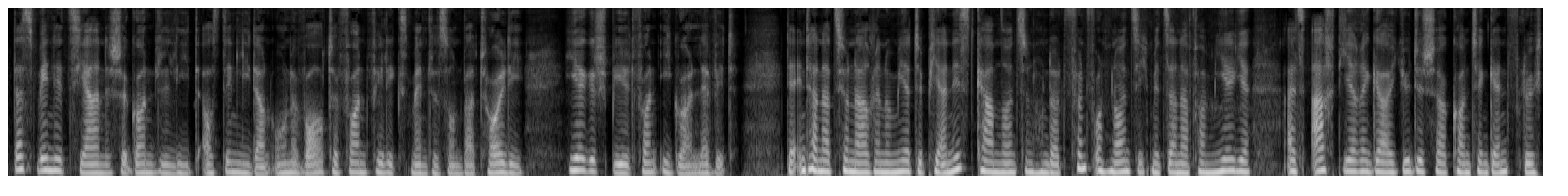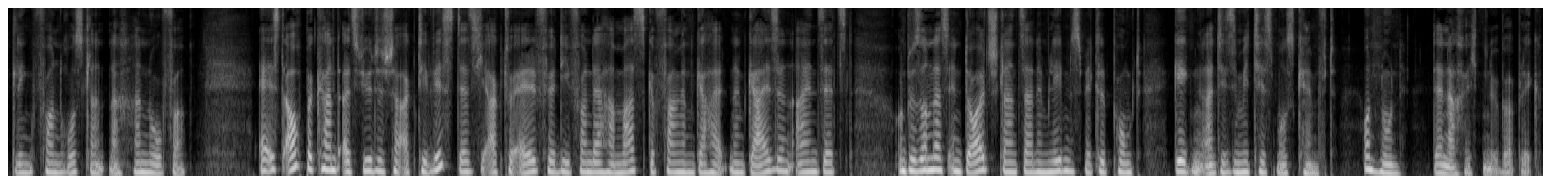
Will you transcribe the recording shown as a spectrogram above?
Das venezianische Gondellied aus den Liedern ohne Worte von Felix Mendelssohn Bartholdy, hier gespielt von Igor Levit. Der international renommierte Pianist kam 1995 mit seiner Familie als achtjähriger jüdischer Kontingentflüchtling von Russland nach Hannover. Er ist auch bekannt als jüdischer Aktivist, der sich aktuell für die von der Hamas gefangen gehaltenen Geiseln einsetzt und besonders in Deutschland seinem Lebensmittelpunkt gegen Antisemitismus kämpft. Und nun der Nachrichtenüberblick.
